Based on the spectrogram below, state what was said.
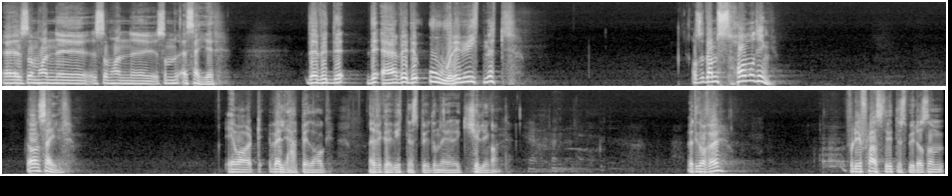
som, han, eh, som, han, eh, som jeg sier. Det er det det er ved det ordet vi vitnet. Altså, de sa noe. Det han sier. Jeg var veldig happy i dag da jeg fikk høre vitnesbyrd om de kyllingene. Vet du hvorfor? For de fleste vitnesbyrdene som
